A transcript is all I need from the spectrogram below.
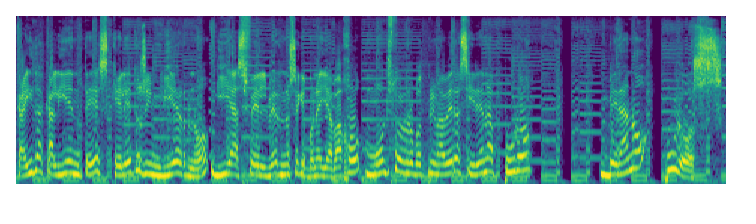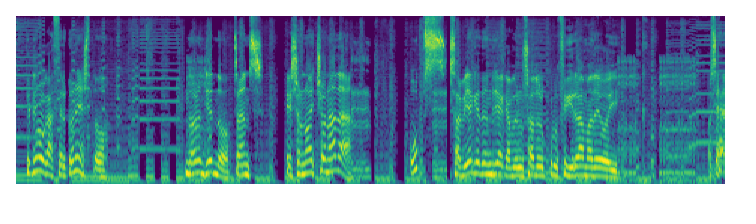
Caída caliente, esqueletos invierno, guías Felber, no sé qué pone ahí abajo, monstruo robot primavera, sirena puro, verano puros. ¿Qué tengo que hacer con esto? No lo entiendo. Sans, eso no ha hecho nada. Ups, sabía que tendría que haber usado el crucigrama de hoy. O sea,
